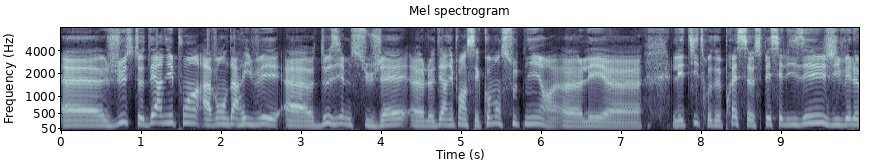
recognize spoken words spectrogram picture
Euh, juste dernier point avant d'arriver à deuxième sujet. Euh, le dernier point, c'est comment soutenir euh, les, les titres de presse spécialisés. JV Le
